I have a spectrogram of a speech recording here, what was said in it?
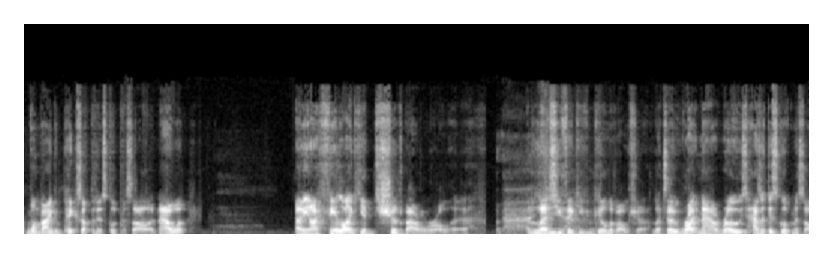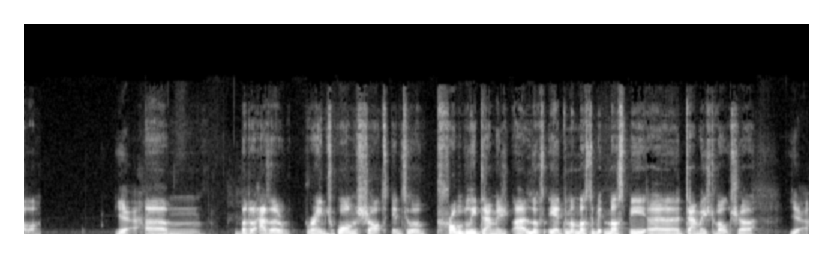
one bank and picks up the Discord missile, and now. I mean, I feel like you should barrel roll here, unless you think you can kill the vulture. Like so, right now, Rose has a Discord missile on, Yeah. um, but it has a range one shot into a probably damaged. Uh, looks yeah, must have been, must be a damaged vulture. Yeah.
